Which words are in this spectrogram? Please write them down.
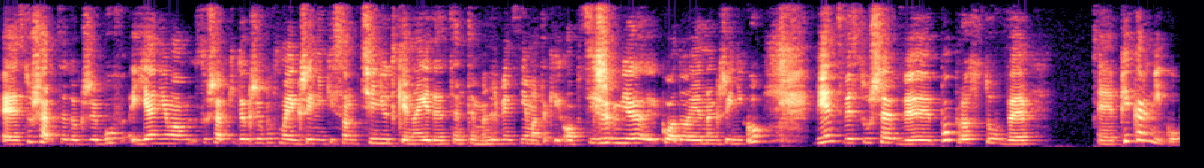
e, suszarce do grzybów. Ja nie mam suszarki do grzybów, moje grzejniki są cieniutkie na 1 cm, więc nie ma takiej opcji, żebym je kładła je na grzejniku. Więc wysuszę w, po prostu w e, piekarniku.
